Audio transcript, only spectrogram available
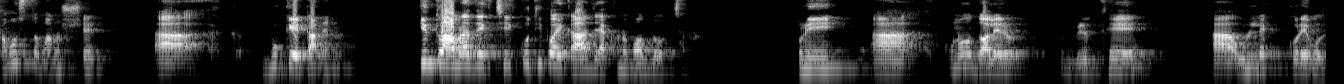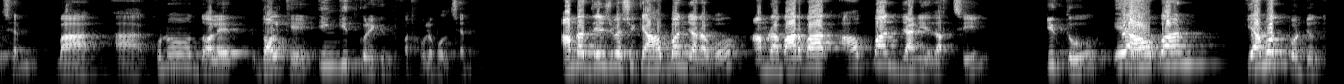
সমস্ত মানুষের বুকে টানেন। কিন্তু আমরা দেখছি কতিপয় কাজ এখনও বন্ধ হচ্ছে না। উনি কোনো দলের বিরুদ্ধে উল্লেখ করে বলছেন বা কোনো দলের, দলকে ইঙ্গিত করে কিন্তু কথাগুলো বলছেন। আমরা দেশবাসীকে আহ্বান জানাব, আমরা বারবার আহ্বান জানিয়ে যাচ্ছি, কিন্তু এ আহ্বান কিয়ামত পর্যন্ত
